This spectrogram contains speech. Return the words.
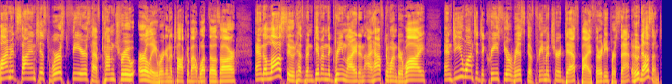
Climate scientists' worst fears have come true early. We're going to talk about what those are. And a lawsuit has been given the green light, and I have to wonder why. And do you want to decrease your risk of premature death by 30%? Who doesn't?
